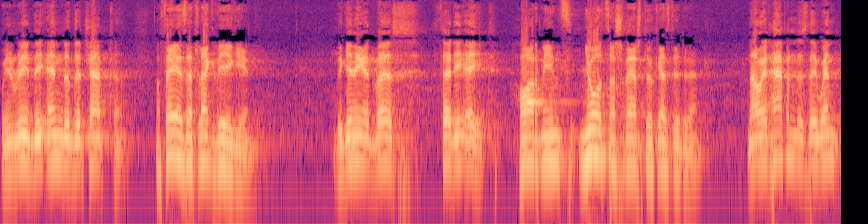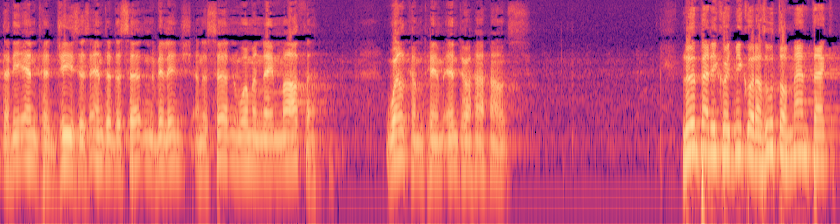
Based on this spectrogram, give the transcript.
we read the end of the chapter, A fejezet legvégén. Beginning at verse 38. 38-as verstől kezdődően. Now it happened as they went that he entered, Jesus entered a certain village, and a certain woman named Martha welcomed him into her house. Lőn pedig, hogy mikor az úton mentek,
